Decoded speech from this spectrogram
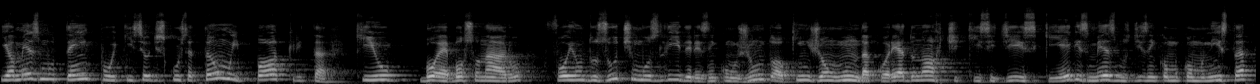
e ao mesmo tempo que seu discurso é tão hipócrita que o é, Bolsonaro foi um dos últimos líderes em conjunto ao Kim Jong-un da Coreia do Norte, que se diz que eles mesmos dizem como comunista,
